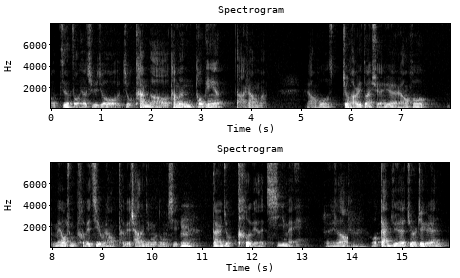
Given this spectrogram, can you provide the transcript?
我记得走下去就就看到他们投屏也打上了。然后正好是一段弦乐，然后没有什么特别技术上特别 challenging 的东西，嗯，但是就特别的凄美，对你知道，我感觉就是这个人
